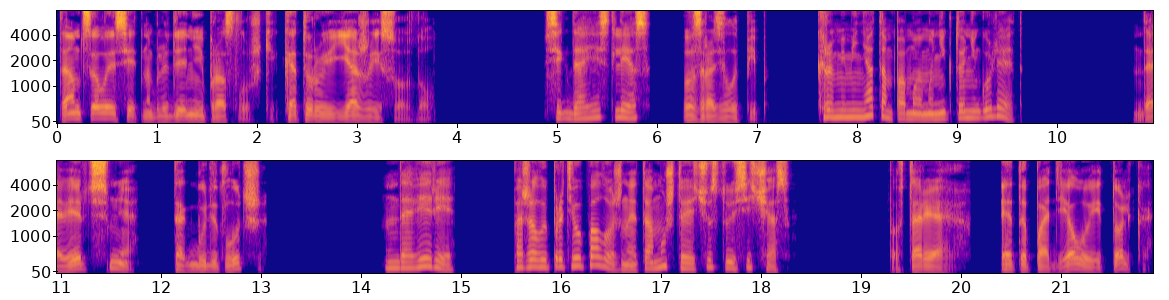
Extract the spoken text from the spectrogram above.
Там целая сеть наблюдений и прослушки, которую я же и создал». «Всегда есть лес», — возразила Пип. «Кроме меня там, по-моему, никто не гуляет». «Доверьтесь мне, так будет лучше». «Доверие, пожалуй, противоположное тому, что я чувствую сейчас», Повторяю, это по делу и только.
